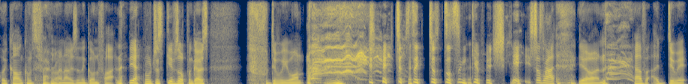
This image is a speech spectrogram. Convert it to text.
"Oh, he can't come to the phone right now. He's in a gunfight." And the admiral just gives up and goes, "Do what you want." it just it just doesn't give a shit. It's just like, "Yeah, man, have do it.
